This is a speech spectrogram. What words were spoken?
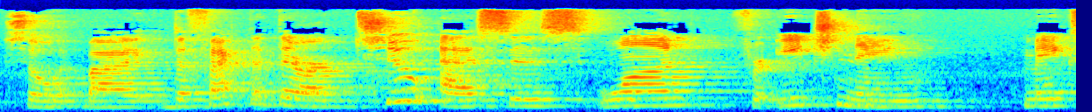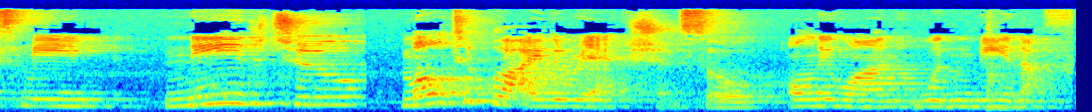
So by the fact that there are two S's, one for each name, makes me need to multiply the reactions. So only one wouldn't be enough.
